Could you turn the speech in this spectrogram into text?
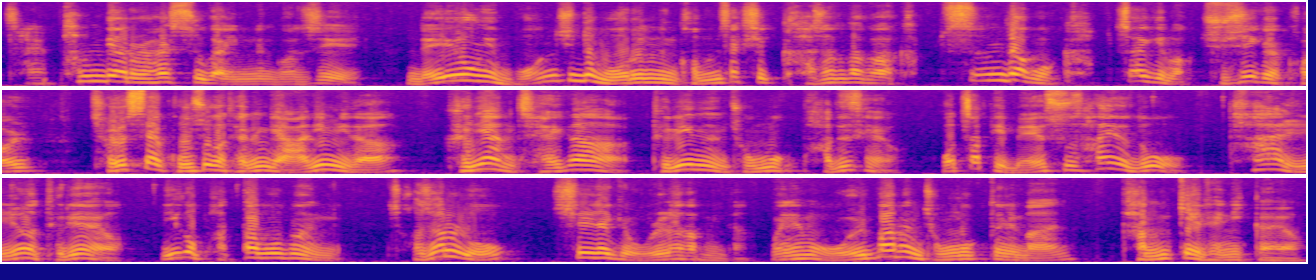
잘 판별을 할 수가 있는 거지 내용이 뭔지도 모르는 검색식 가져다가 갑- 쓴다고 갑자기 막 주식에 걸 절세 고수가 되는 게 아닙니다. 그냥 제가 드리는 종목 받으세요. 어차피 매수 사유도 다 알려드려요. 이거 받다 보면 저절로 실력이 올라갑니다. 왜냐면 올바른 종목들만 담게 되니까요.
